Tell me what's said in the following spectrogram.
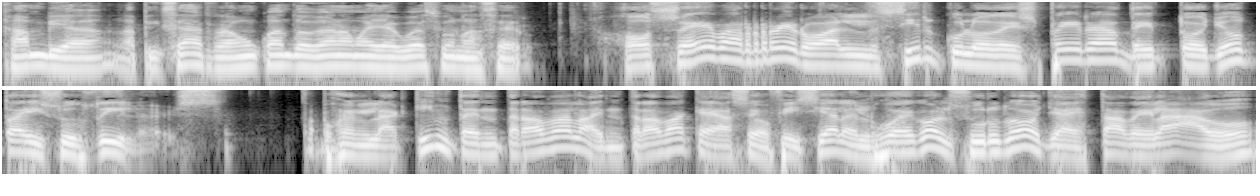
cambia la pizarra, aun cuando gana Mayagüez 1 a 0. José Barrero al círculo de espera de Toyota y sus dealers. Estamos en la quinta entrada, la entrada que hace oficial el juego. El zurdo ya está de lado.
